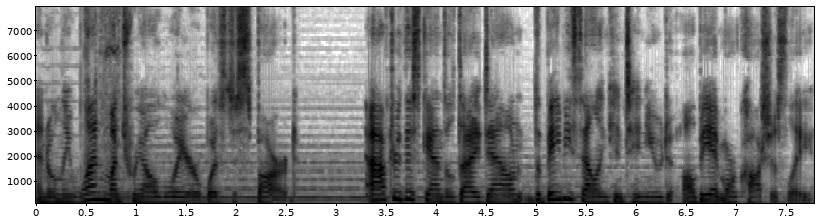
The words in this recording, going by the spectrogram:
and only one Montreal lawyer was disbarred. After the scandal died down, the baby selling continued, albeit more cautiously.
